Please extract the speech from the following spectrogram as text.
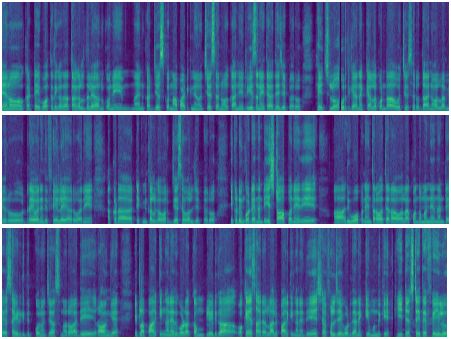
నేను కట్ అయిపోతుంది కదా తగలదులే అనుకొని నేను కట్ చేసుకొని నా పాటికి నేను వచ్చేసాను. కానీ రీజన్ అయితే అదే చెప్పారు. హెచ్లో పూర్తిగా వెనక్కి వెళ్ళకుండా వచ్చేసారు. దానివల్ల మీరు డ్రైవ్ అనేది ఫెయిల్ అయ్యారు అని అక్కడ టెక్నికల్గా వర్క్ చేసి వాళ్ళు చెప్పారు. ఇక్కడ ఇంకోటి ఏంటంటే ఈ స్టాప్ అనేది అది ఓపెన్ అయిన తర్వాతే రావాలా? కొంతమంది ఏంటంటే సైడ్కి తిప్పుకొని వచ్చేస్తున్నారు. అది రాంగే. ఇట్లా పార్కింగ్ అనేది కూడా కంప్లీట్గా ఒకేసారి వెళ్ళాలి. పార్కింగ్ అనేది షఫుల్ చేయకూడదు. వెనక్కి ముందుకి. ఈ టెస్ట్ అయితే ఫెయిల్.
